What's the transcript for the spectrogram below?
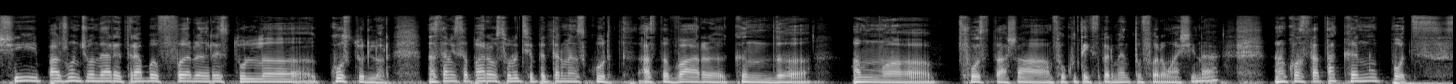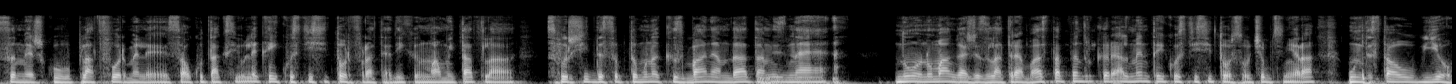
și ajungi unde are treabă fără restul uh, costurilor. Asta mi se pare o soluție pe termen scurt. Asta vară, când uh, am uh, fost așa, am făcut experimentul fără mașină, am constatat că nu poți să mergi cu platformele sau cu taxiurile, că e costisitor, frate. Adică m-am uitat la sfârșit de săptămână câți bani am dat, am zis, ne, nu, nu mă angajez la treaba asta pentru că realmente e costisitor, sau ce puțin era unde stau eu.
